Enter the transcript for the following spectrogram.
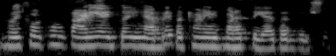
હવે થોડું થોડું પાણી એડ કરીને આપણે કઠાણી કણક તૈયાર કરી દઈશું.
